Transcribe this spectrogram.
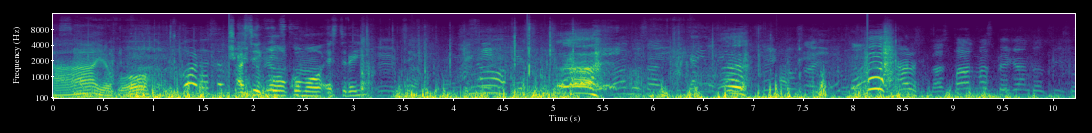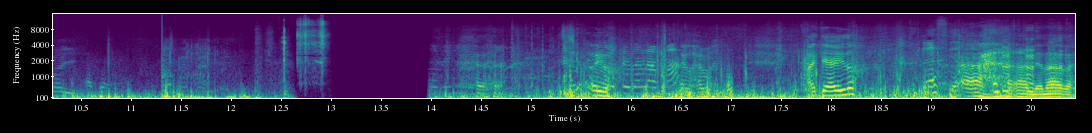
아, 여보. Así como, como estrella. Las palmas pegando 아이고, te da la mano. 아이고, 할머니. 아, ¿te ha ido? Gracias. Ah, de nada.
